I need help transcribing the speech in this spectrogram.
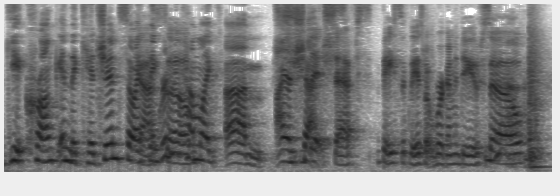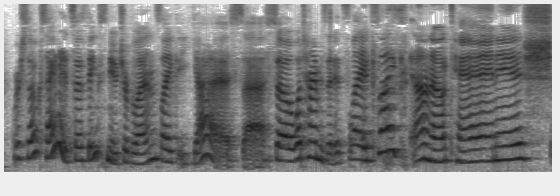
get crunk in the kitchen. So Yeah, I think we're gonna become like um iron chefs. chefs basically is what we're gonna do. So Yeah. We're so excited. So thanks NutriBlends. Like yes. Uh, so what time is it? It's like It's like I don't know ten ish.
